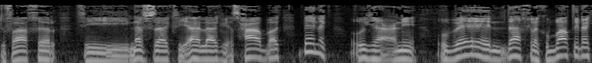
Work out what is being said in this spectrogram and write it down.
تفاخر في نفسك في أهلك في أصحابك بينك. ويعني وبين داخلك وباطنك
